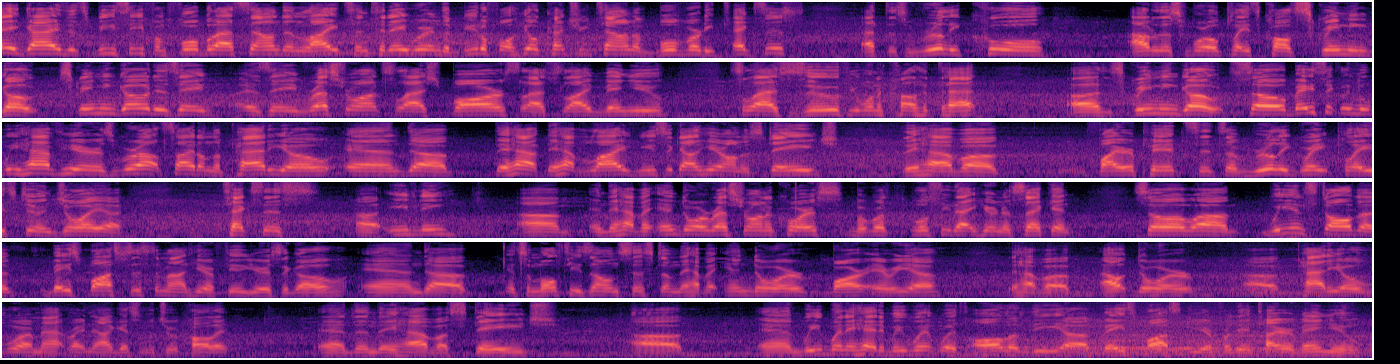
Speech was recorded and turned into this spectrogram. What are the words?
Hey guys, it's BC from Full Blast Sound and Lights, and today we're in the beautiful hill country town of Bulverde, Texas, at this really cool, out of this world place called Screaming Goat. Screaming Goat is a is a restaurant slash bar slash live venue slash zoo, if you want to call it that. Uh, Screaming Goat. So basically, what we have here is we're outside on the patio, and uh, they have they have live music out here on the stage. They have uh, fire pits. It's a really great place to enjoy a Texas uh, evening. Um, and they have an indoor restaurant, of course, but we'll, we'll see that here in a second. So uh, we installed a BASSBOSS system out here a few years ago, and uh, it's a multi-zone system. They have an indoor bar area. They have an outdoor uh, patio where I'm at right now, I guess is what you would call it. And then they have a stage uh, and we went ahead and we went with all of the uh, BASSBOSS gear for the entire venue.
